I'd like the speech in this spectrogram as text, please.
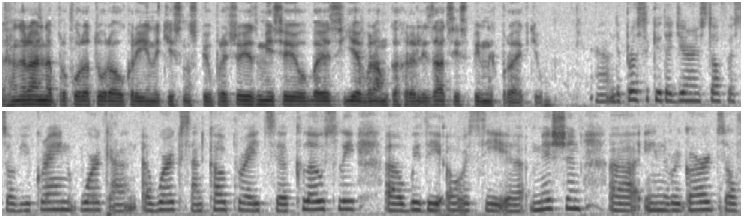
Генеральна прокуратура України тісно співпрацює з місією ОБСЄ в рамках реалізації спільних проєктів. And the Prosecutor General's Office of Ukraine work and, uh, works and cooperates uh, closely uh, with the OSCE uh, mission uh, in regards of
